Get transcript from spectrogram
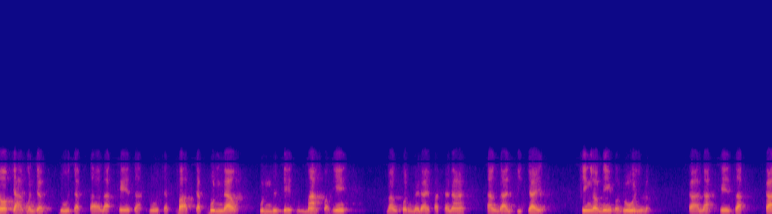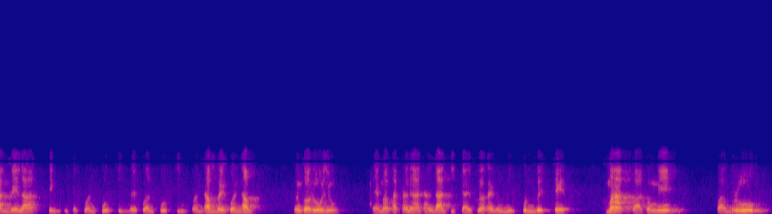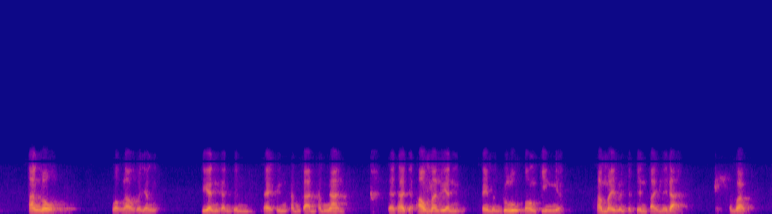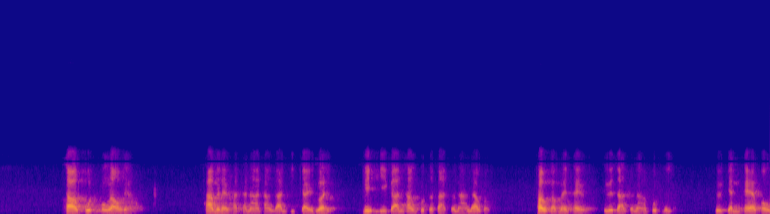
นอกจากมันจะรู้จักตาละเทสะรู้จักบาปจักบุญแล้ว คุณวิเศษมันมากกว่านี้ บางคนไม่ได้พัฒนาทางด้านจิตใจสิ่งเหล่านี้ก็รู้อยู่หรอก กาละเทสะการเวลาสิ่งที่จะควรพูดสิ่งไม่ควรพูดสิ่งควรทำไม่ควรทำมันก็รู้อยู่ แต่มาพัฒนาทางด้านจิตใจเพื่อให้มันมีคุณวิเศษ มากกว่าตรงนี้ ความรู้ทางโลก พวกเราก็ยังเรียนกันจนได้ถึงทำการทำงาน แต่ถ้าจะเอามาเรียนให้มันรู้ของจริงเนี่ย ทำไมมันจะเป็นไปไม่ได้เพราะว่าชาวพุทธของเราเนี่ย ถ้าไม่ได้พัฒนาทางด้านจิตใจด้วย วิธีการทางพุทธศาสนาแล้วก็ เท่ากับไม่ใช่ถือศาสนาพุทธเลยคือแก่นแท้ของ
